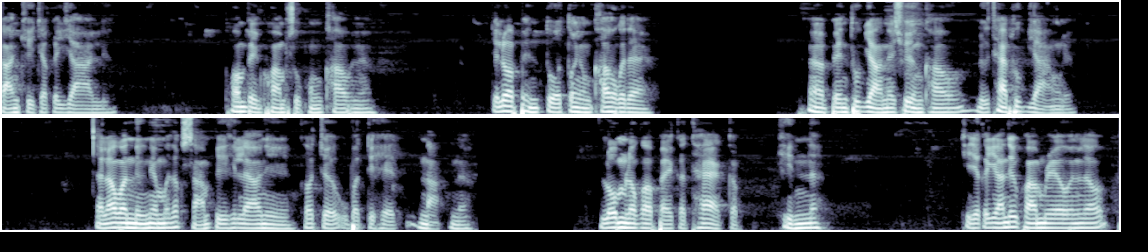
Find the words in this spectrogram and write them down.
การขี่จักรยานเลยเพราะมันเป็นความสุขของเขานะจะเรียกว่าเป็นตัวตนของเขาก็ได้เป็นทุกอย่างในชีวิตของเขาหรือแทบทุกอย่างเลย แต่แล้ววันหนึ่งเนี่ยเมื่อสักสามปีที่แล้วนี่เขาเจออุบัติเหตุหนักนะล้มแล้วก็ไปกระแทกกับหินนะ ขี่จักรยานด้วยความเร็วแล้วไป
